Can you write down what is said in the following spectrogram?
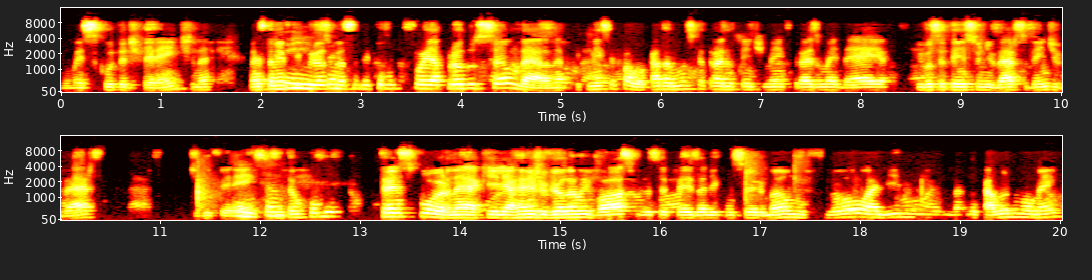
uma escuta diferente, né? Mas também fiquei curioso para saber como foi a produção dela, né? Porque nem você falou, cada música traz um sentimento, traz uma ideia, e você tem esse universo bem diverso de diferenças. Isso. Então, como transpor, né, aquele arranjo violão e voz que você fez ali com seu irmão no flow, ali no, no calor do momento,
